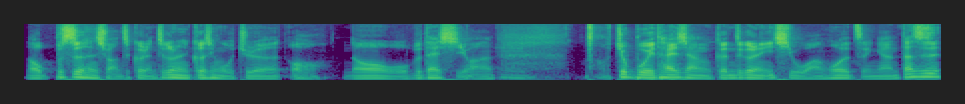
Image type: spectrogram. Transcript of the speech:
然后不是很喜欢这个人，这个人个性我觉得哦，no，我不太喜欢，就不会太想跟这个人一起玩或者怎样。但是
